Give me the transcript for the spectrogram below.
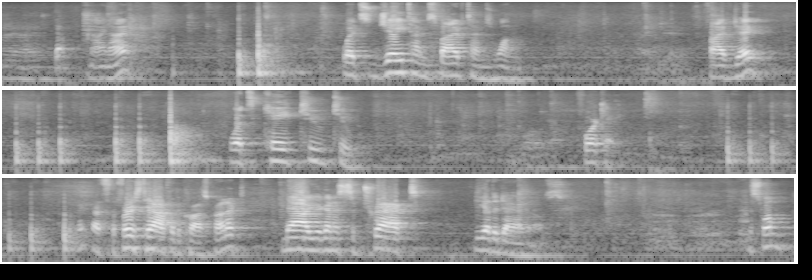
Nine, nine. Yep, nine I. What's J times five times one? Five J. What's K two two? Four K. Okay, That's the first half of the cross product. Now you're going to subtract the other diagonals. This one,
